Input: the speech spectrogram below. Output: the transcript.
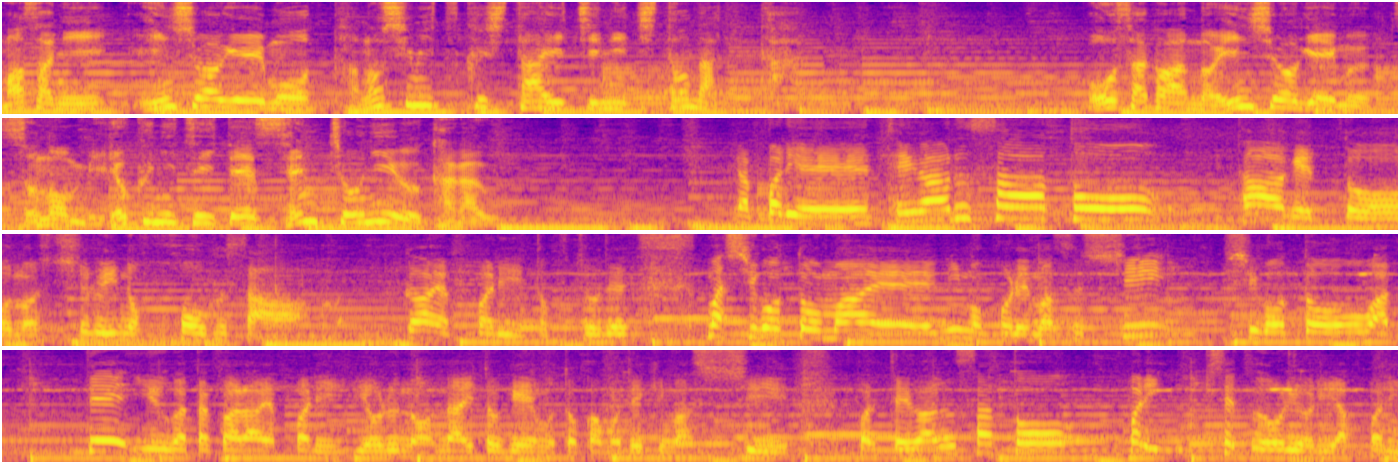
まさに印象ゲームを楽しみ尽くした一日となった。大阪湾の印象ゲームその魅力について船長に伺う。やっぱりえー手軽さとターゲットの種類の豊富さがやっぱり特徴で、まあ、仕事前にも来れますし仕事終わって夕方からやっぱり夜のナイトゲームとかもできますしやっぱり手軽さとやっぱり季節折々やっぱり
